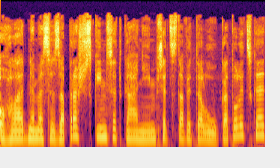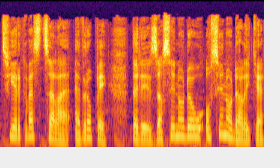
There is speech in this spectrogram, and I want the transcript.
Ohlédneme se za pražským setkáním představitelů katolické církve z celé Evropy, tedy za synodou o synodalitě.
